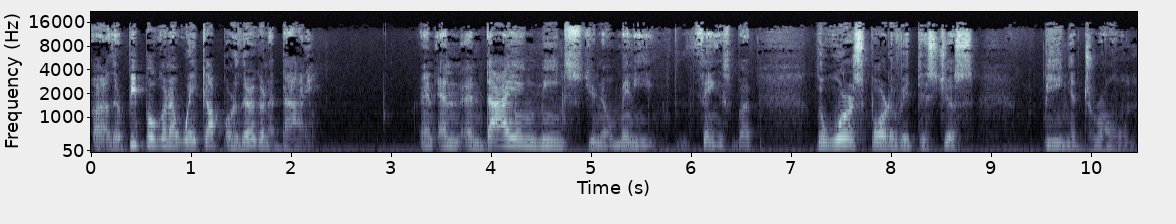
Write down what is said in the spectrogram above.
uh, there are people going to wake up or they're going to die. And, and, and dying means, you know, many things, but the worst part of it is just being a drone.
